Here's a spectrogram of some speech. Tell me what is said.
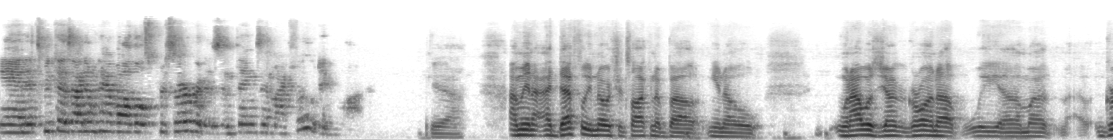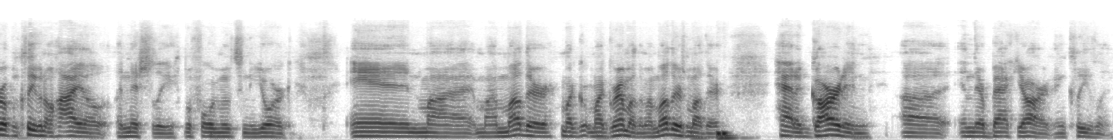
And it's because I don't have all those preservatives and things in my food anymore. Yeah, I mean, I definitely know what you're talking about. You know, when I was younger, growing up, we um, I grew up in Cleveland, Ohio, initially before we moved to New York and my my mother, my my grandmother, my mother's mother, had a garden uh, in their backyard in Cleveland,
